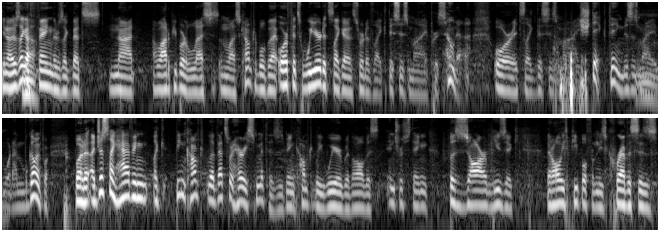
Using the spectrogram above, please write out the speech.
You know, there's like Yeah. a thing. There's like that's not. A lot of people are less and less comfortable with that. Or if it's weird, it's like a sort of like this is my persona, or it's like this is my shtick thing. This is my what I'm going for. But uh, just like having like being comfortable. That's what Harry Smith is. Is being comfortably weird with all this interesting, bizarre music that all these people from these crevices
